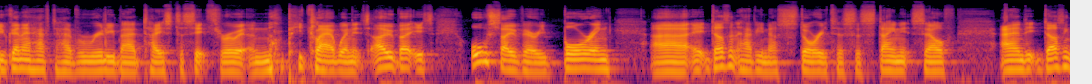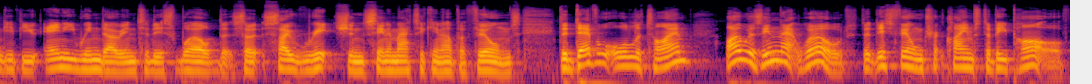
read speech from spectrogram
You're going to have to have really bad taste to sit through it and not be glad when it's over. It's also very boring. Uh, it doesn't have enough story to sustain itself, and it doesn't give you any window into this world that's so, so rich and cinematic in other films. The Devil All the Time. I was in that world that this film tr- claims to be part of.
